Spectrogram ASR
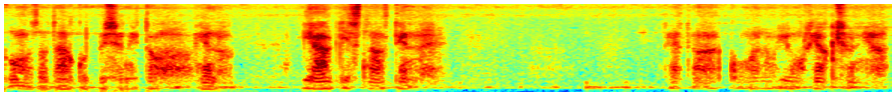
kung matatakot pa siya nito. Yan o. Ihagis natin. Ito kung ano yung reaction niya.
